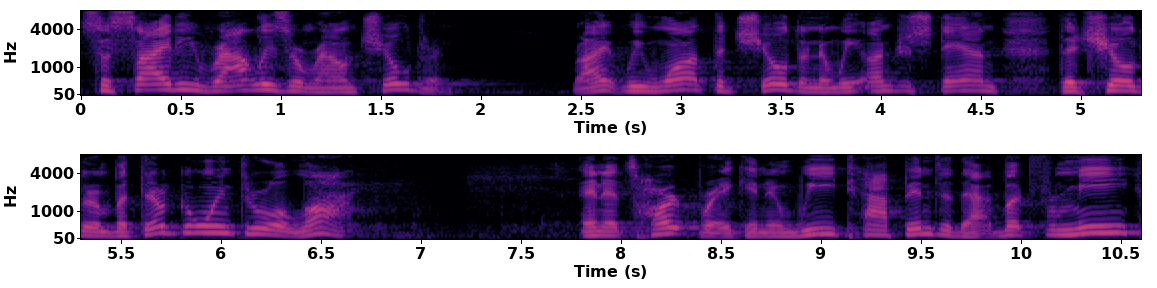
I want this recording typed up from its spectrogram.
Society rallies around children, right? We want the children and we understand the children, but they're going through a lot. And it's heartbreaking, and we tap into that. But for me,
